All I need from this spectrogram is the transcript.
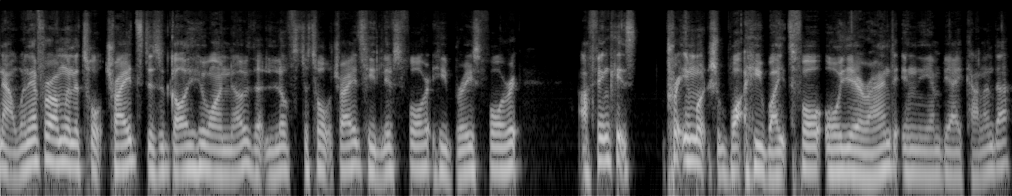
Now, whenever I'm going to talk trades, there's a guy who I know that loves to talk trades. He lives for it, he breathes for it. I think it's pretty much what he waits for all year round in the NBA calendar.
